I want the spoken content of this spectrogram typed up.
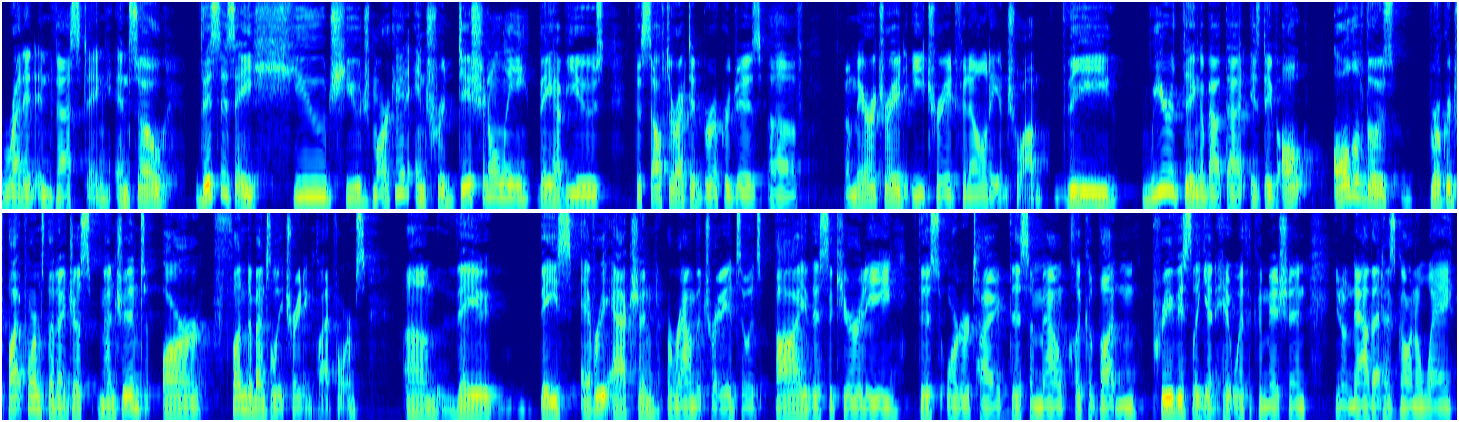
Reddit investing. And so this is a huge, huge market. And traditionally, they have used the self directed brokerages of Ameritrade, E Trade, Fidelity, and Schwab. The weird thing about that is they've all all of those brokerage platforms that I just mentioned are fundamentally trading platforms. Um, they base every action around the trade. So it's buy this security, this order type, this amount, click a button, previously get hit with a commission. You know, now that has gone away.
